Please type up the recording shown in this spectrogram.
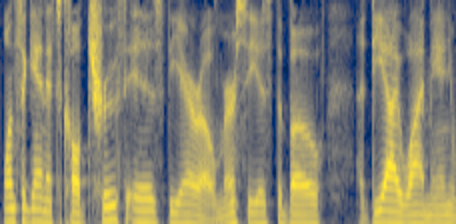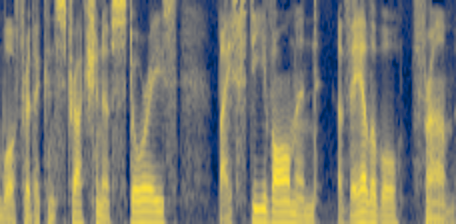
Once again, it's called Truth is the Arrow, Mercy is the Bow, a DIY manual for the construction of stories by Steve Almond, available from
